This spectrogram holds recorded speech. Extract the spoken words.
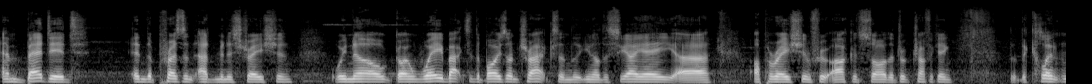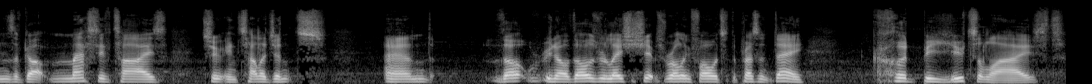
embedded in the present administration. We know going way back to the Boys on Tracks and the you know the CIA uh, operation through Arkansas, the drug trafficking that the Clintons have got massive ties to intelligence, and the, you know those relationships rolling forward to the present day could be utilized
